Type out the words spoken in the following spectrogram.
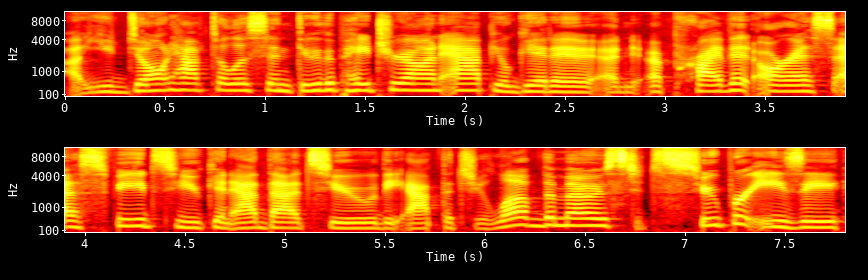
Uh, you don't have to listen through the Patreon app. You'll get a, a, a private RSS feed so you can add that to the app that you love the most. It's super easy.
